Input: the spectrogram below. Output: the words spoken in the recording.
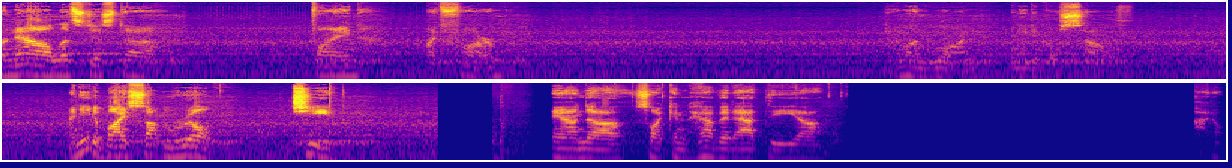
For now, let's just uh, find my farm. I'm on one. I need to go south. I need to buy something real cheap. And uh, so I can have it at the... Uh, I don't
